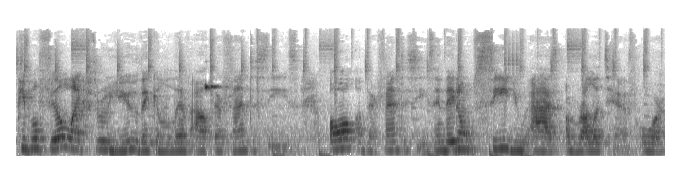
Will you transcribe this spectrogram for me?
People feel like through you, they can live out their fantasies, all of their fantasies, and they don't see you as a relative or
